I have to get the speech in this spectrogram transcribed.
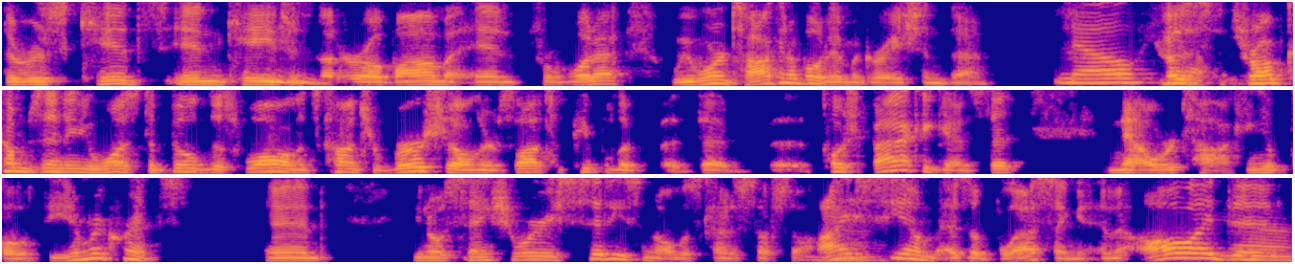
there was kids in cages Mm-hmm. under Obama, and for what I, we weren't talking about immigration then No, because Trump comes in and he wants to build this wall, and it's controversial, and there's lots of people that that push back against it. Now we're talking about the immigrants and you know sanctuary cities and all this kind of stuff. So I Mhm. see him as a blessing, and all I did yeah.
